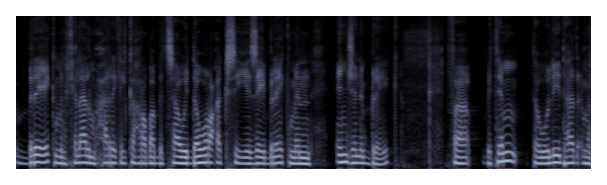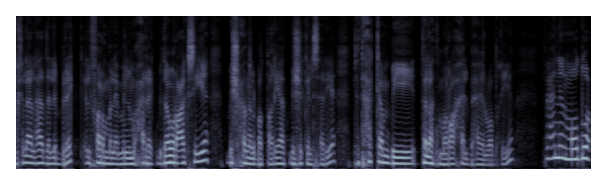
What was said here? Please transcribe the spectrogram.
brake من خلال محرك الكهرباء بتساوي دورة عكسية زي brake من engine brake. فبتم توليد هذا من خلال هذا ال brake الفرملة من المحرك بدورة عكسية بشحن البطاريات بشكل سريع بتتحكم بثلاث مراحل بهاي الوضعية. فيعني الموضوع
